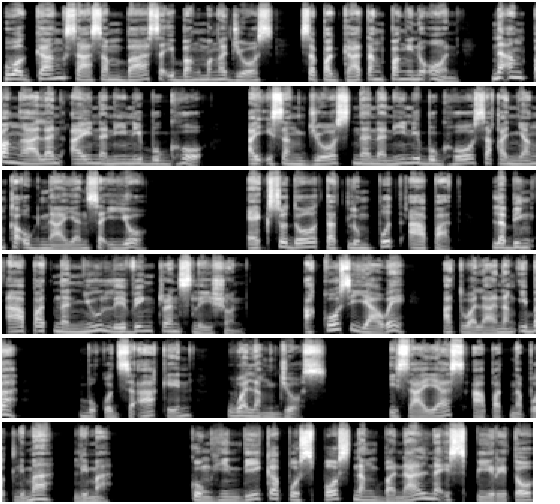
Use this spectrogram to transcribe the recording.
Huwag kang sasamba sa ibang mga Diyos sapagkat ang Panginoon na ang pangalan ay naninibugho ay isang Diyos na naninibugho sa kanyang kaugnayan sa iyo. Exodo 34, 14 na New Living Translation Ako si Yahweh at wala nang iba. Bukod sa akin, walang Diyos. Isayas 45.5 Kung hindi ka puspos ng banal na espiritu,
